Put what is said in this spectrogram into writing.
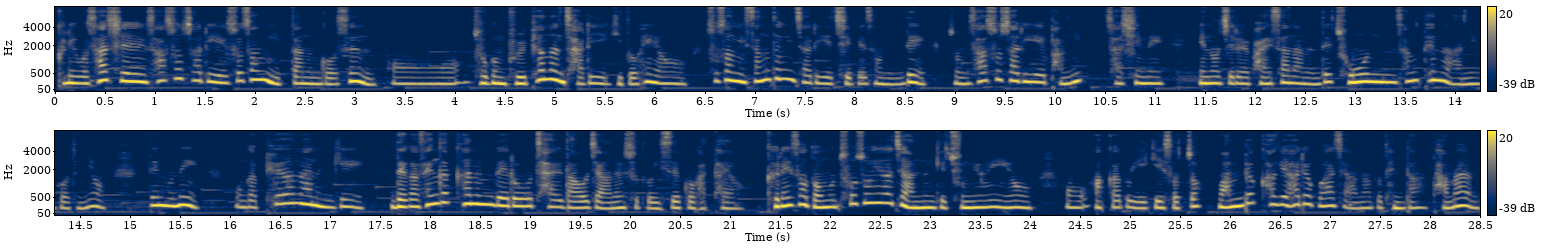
그리고 사실 사수 자리에 수성이 있다는 것은 어, 조금 불편한 자리이기도 해요. 수성이 쌍둥이 자리의 지배성인데 좀 사수 자리의 방이 자신의 에너지를 발산하는데 좋은 상태는 아니거든요. 때문에 뭔가 표현하는 게 내가 생각하는 대로 잘 나오지 않을 수도 있을 것 같아요. 그래서 너무 초조해하지 않는 게 중요해요. 어, 아까도 얘기했었죠? 완벽하게 하려고 하지 않아도 된다. 다만,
